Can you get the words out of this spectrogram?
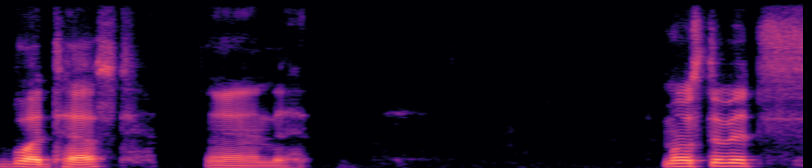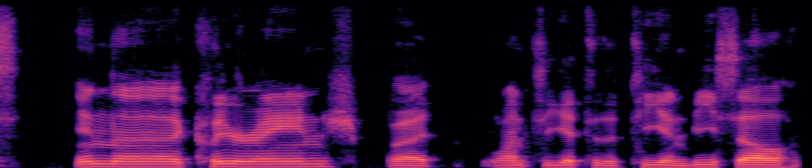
blood test. And most of it's in the clear range, but once you get to the T and B cell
